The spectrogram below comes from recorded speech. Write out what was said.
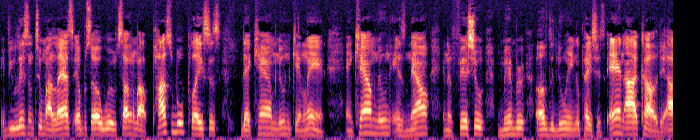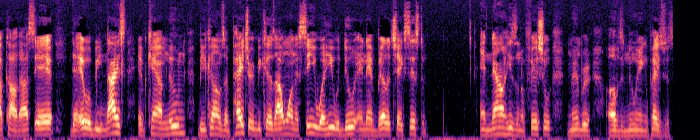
if you listen to my last episode, we were talking about possible places that Cam Newton can land. And Cam Newton is now an official member of the New England Patriots. And I called it. I called it. I said that it would be nice if Cam Newton becomes a Patriot because I want to see what he would do in that Belichick system and now he's an official member of the New England Patriots.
